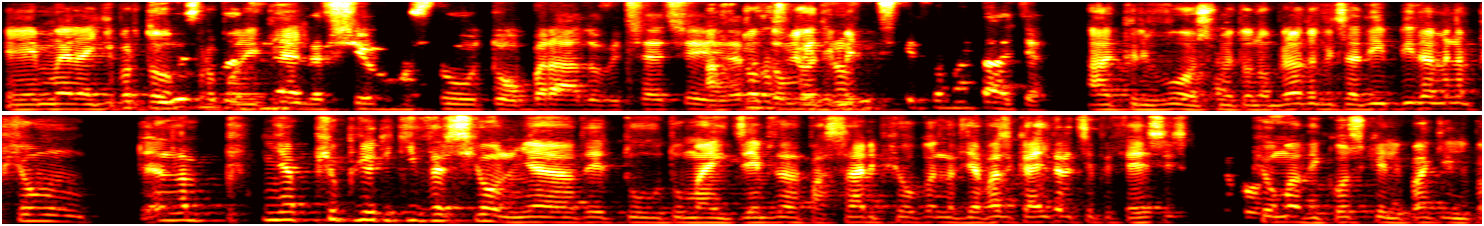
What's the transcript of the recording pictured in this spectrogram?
Ε, με αλλαγή πρωτο, προπονητή. την έλευση όμως του, του Ομπράντοβιτ, έτσι. Αυτό δηλαδή, το με... και τα ματάκια. Ακριβώς. Με τον Ομπράντοβιτ, δηλαδή είδαμε ένα πιο, ένα, μια πιο ποιοτική βερσιόν μια, του, του Mike James, να πασάρει πιο, να διαβάζει καλύτερα τις επιθέσεις, πιο ομαδικός κλπ. κλπ.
